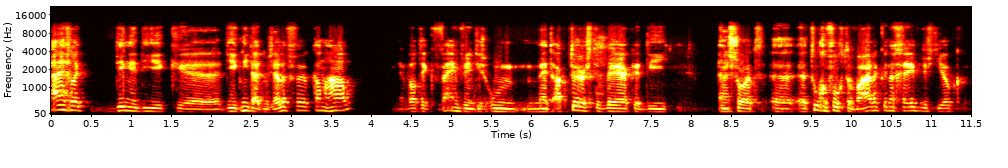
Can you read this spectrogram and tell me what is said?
eigenlijk dingen die ik, die ik niet uit mezelf kan halen. Wat ik fijn vind is om met acteurs te werken die een soort toegevoegde waarde kunnen geven. Dus die ook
